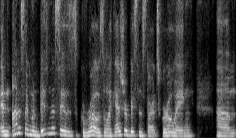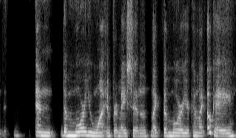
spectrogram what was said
and honestly, when businesses grow, so like as your business starts growing, um, and the more you want information, like the more you're kind of like, okay,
